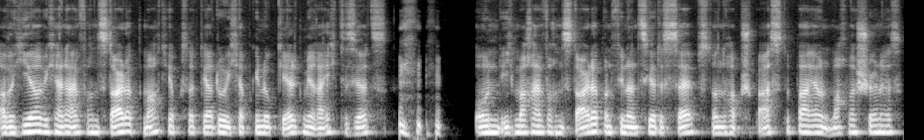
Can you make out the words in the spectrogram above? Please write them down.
Aber hier habe ich halt einfach 'n Start-up gemacht. Ich habe gesagt: „Ja, du, ich habe genug Geld, mir reicht das jetzt. Und ich mache einfach 'n Start-up und finanziere das selbst und habe Spaß dabei und mache was Schönes.“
